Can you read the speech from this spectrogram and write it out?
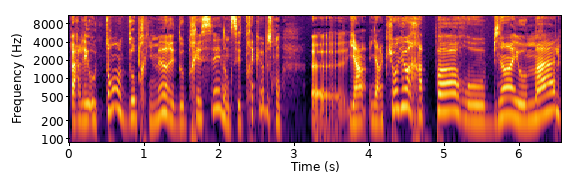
parlé autant d'opprimeurs et d'oppressés. Donc c'est très curieux parce qu'on. euh, Il y, a un- curieux rapport au bien et au mal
